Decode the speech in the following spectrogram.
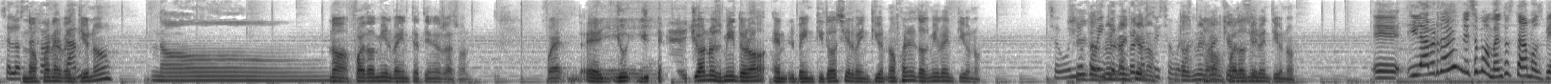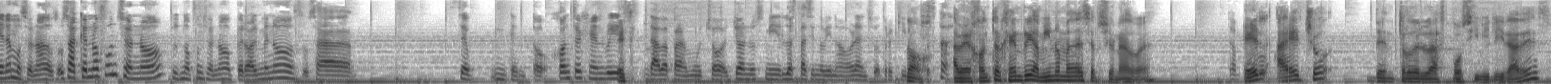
¿Se los ¿No fue en el 21? No. No, fue 2020, tienes razón. Fue, eh, eh, John Smith duró en el 22 y el 21. No, fue en el 2021. Según yo fue 21, pero no estoy segura. 2021, no, fue 2021. Eh, y la verdad, en ese momento estábamos bien emocionados. O sea, que no funcionó, pues no funcionó, pero al menos, o sea, se intentó. Hunter Henry daba para mucho. John Smith lo está haciendo bien ahora en su otro equipo. No, a ver, Hunter Henry a mí no me ha decepcionado, ¿eh? Él ha hecho dentro de las posibilidades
